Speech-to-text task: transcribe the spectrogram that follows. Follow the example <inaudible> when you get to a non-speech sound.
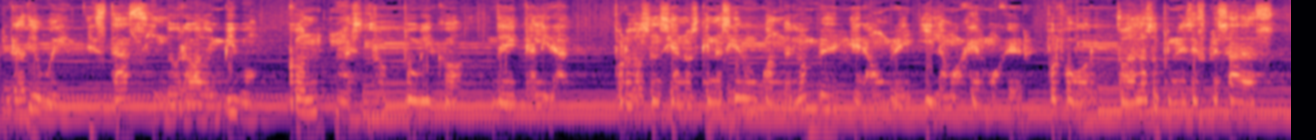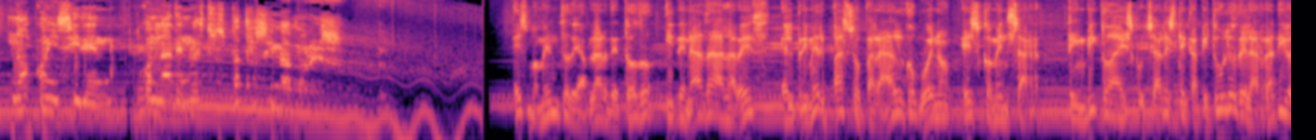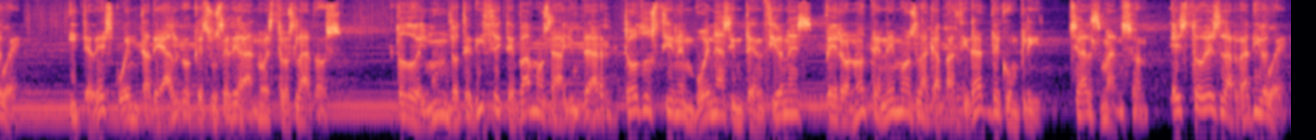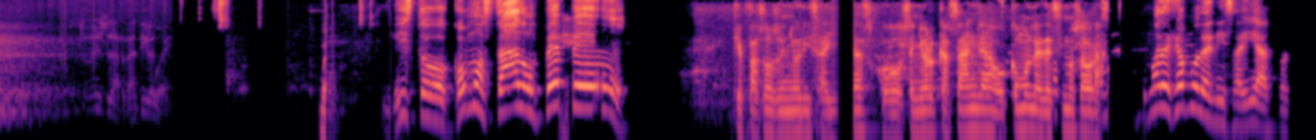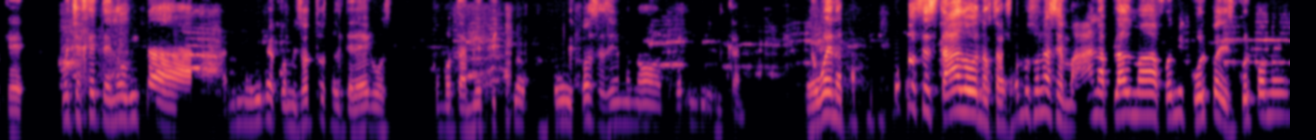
Radio Way está siendo grabado en vivo con nuestro público de calidad por dos ancianos que nacieron cuando el hombre era hombre y la mujer mujer. Por favor, todas las opiniones expresadas no coinciden con la de nuestros patrocinadores. Es momento de hablar de todo y de nada a la vez. El primer paso para algo bueno es comenzar. Te invito a escuchar este capítulo de la radio E. Y te des cuenta de algo que sucede a nuestros lados. Todo el mundo te dice que vamos a ayudar, todos tienen buenas intenciones, pero no tenemos la capacidad de cumplir. Charles Manson. Esto es la radio E. Listo, ¿cómo está, don Pepe? ¿Qué pasó, señor Isaías o señor Kazanga o cómo le decimos ahora? No dejémoslo en Isaías, porque mucha gente no ubica, no ubica con mis otros alter egos, como también y cosas así, no, no, no ubican. Pero bueno, ¿cómo has estado? Nos trazamos una semana, Plasma, fue mi culpa, discúlpame.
